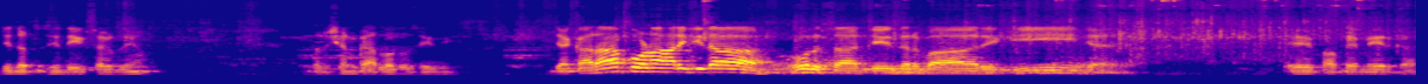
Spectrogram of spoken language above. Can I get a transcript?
ਜਿੱਦਾਂ ਤੁਸੀਂ ਦੇਖ ਸਕਦੇ ਹੋ। ਦਰਸ਼ਨ ਕਰ ਲਓ ਤੁਸੀਂ ਵੀ। ਜੈਕਾਰਾ ਪੋਣਾ ਹਰੀ ਜੀ ਦਾ, ਉਹ ਸਾਚੇ ਦਰਬਾਰ ਕੀ ਜੈ। ਇਹ ਬਾਬੇ ਮਿਹਰ ਕਰ।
